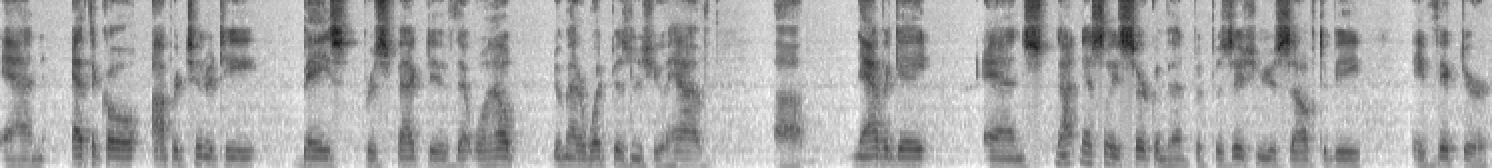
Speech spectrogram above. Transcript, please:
and ethical opportunity based perspective that will help no matter what business you have uh, navigate and not necessarily circumvent but position yourself to be a victor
